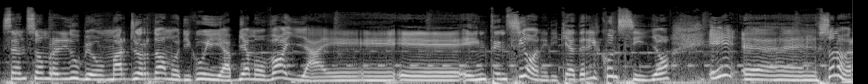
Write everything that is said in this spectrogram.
senza ombra di dubbio un maggiordomo di cui abbiamo voglia e, e- e intenzione di chiedere il consiglio e eh, sono veramente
